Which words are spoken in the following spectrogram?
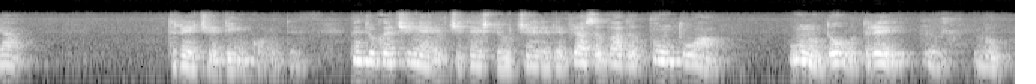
ea trece dincolo de... Pentru că cine citește o cerere vrea să vadă punctual, unu, două, trei lucruri.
